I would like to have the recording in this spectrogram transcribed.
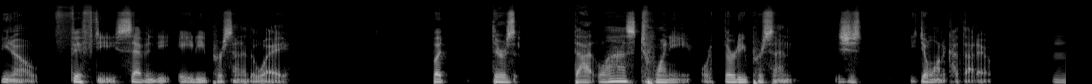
you know, 50, 70, 80% of the way. But there's that last 20 or 30% is just, you don't want to cut that out. Hmm.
